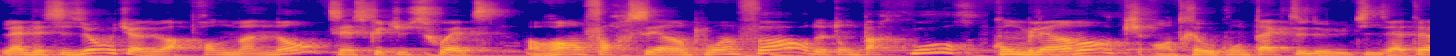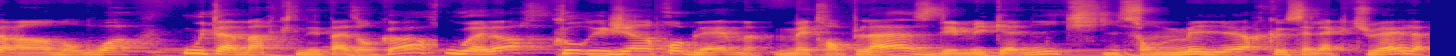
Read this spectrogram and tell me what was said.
La décision que tu vas devoir prendre maintenant, c'est est-ce que tu souhaites renforcer un point fort de ton parcours, combler un manque, entrer au contact de l'utilisateur à un endroit où ta marque n'est pas encore, ou alors corriger un problème, mettre en place des mécaniques qui sont meilleures que celles actuelles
